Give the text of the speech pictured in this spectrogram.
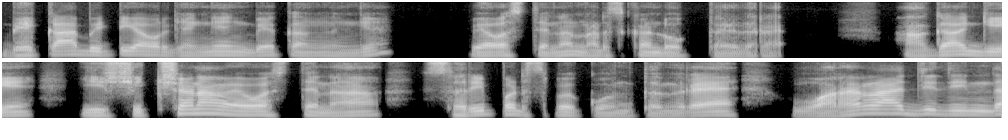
ಬೇಕಾಬಿಟ್ಟಿ ಅವ್ರಿಗೆ ಹೆಂಗೆ ಹೆಂಗೆ ಬೇಕು ಹಂಗಂಗೆ ವ್ಯವಸ್ಥೆನ ನಡ್ಸ್ಕೊಂಡು ಹೋಗ್ತಾ ಇದ್ದಾರೆ ಹಾಗಾಗಿ ಈ ಶಿಕ್ಷಣ ವ್ಯವಸ್ಥೆನ ಸರಿಪಡಿಸ್ಬೇಕು ಅಂತಂದರೆ ಹೊರ ರಾಜ್ಯದಿಂದ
